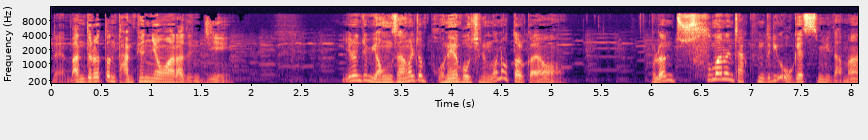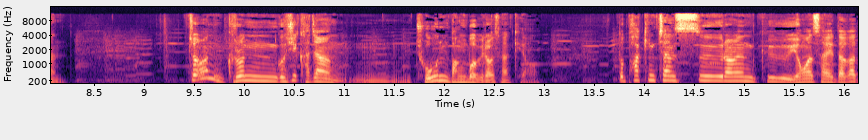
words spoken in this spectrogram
네, 만들었던 단편 영화라든지 이런 좀 영상을 좀 보내 보시는 건 어떨까요? 물론 수많은 작품들이 오겠습니다만 저는 그런 것이 가장 음, 좋은 방법이라고 생각해요. 또 파킹 찬스라는 그 영화사에다가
